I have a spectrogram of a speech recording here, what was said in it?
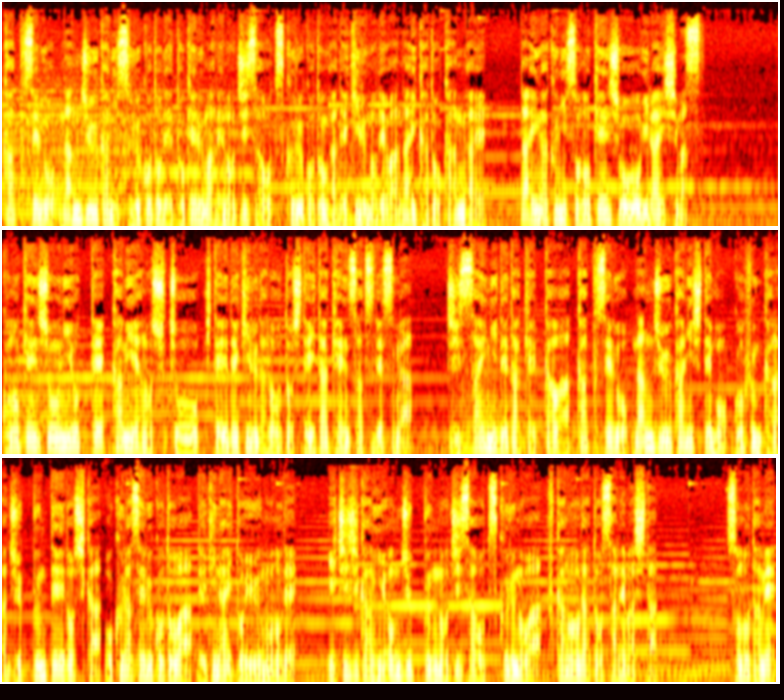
カプセルを何重かにすることで溶けるまでの時差を作ることができるのではないかと考え、大学にその検証を依頼します。この検証によって神谷の主張を否定できるだろうとしていた検察ですが、実際に出た結果はカプセルを何重かにしても5分から10分程度しか遅らせることはできないというもので、1時間40分の時差を作るのは不可能だとされました。そのため、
